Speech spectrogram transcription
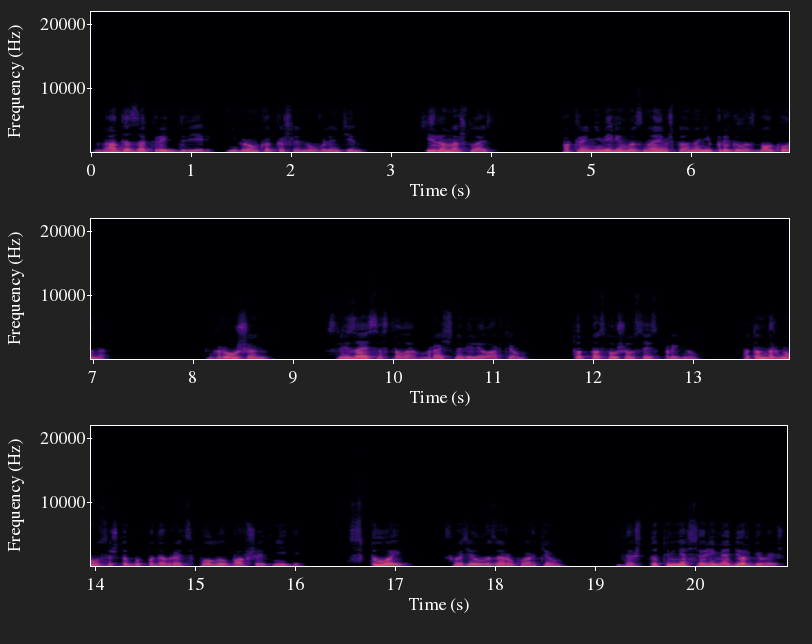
Надо закрыть дверь, негромко кашлянул Валентин. Кира нашлась. По крайней мере, мы знаем, что она не прыгала с балкона. Грушин, слезай со стола, мрачно велел Артем. Тот послушался и спрыгнул. Потом нагнулся, чтобы подобрать с пола упавшие книги. «Стой!» – схватил его за руку Артем. «Да что ты меня все время одергиваешь?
